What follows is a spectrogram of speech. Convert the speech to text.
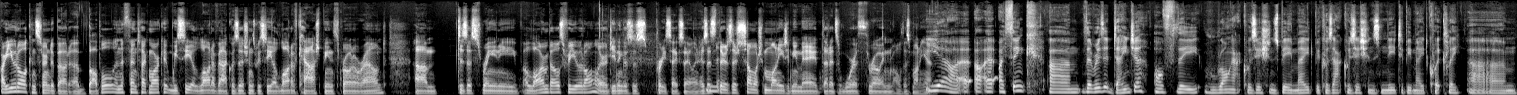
Are you at all concerned about a bubble in the fintech market? We see a lot of acquisitions, we see a lot of cash being thrown around. Um, does this ring any alarm bells for you at all, or do you think this is pretty safe sailing? Is this, no. there's there's so much money to be made that it's worth throwing all this money at? Yeah, I, I think um, there is a danger of the wrong acquisitions being made because acquisitions need to be made quickly. Um,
